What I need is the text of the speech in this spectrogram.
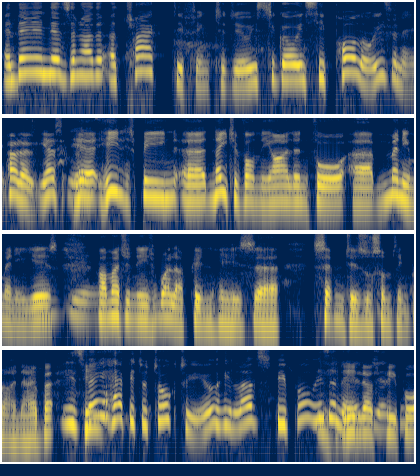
And then there's another attractive thing to do is to go and see polo, isn't it? Polo, yes, Yes. Yeah, he's been uh, native on the island for uh, many, many years. Yeah. I imagine he's well up in his uh, 70s or something by now. But He's he, very happy to talk to you. He loves people, isn't he it? loves people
